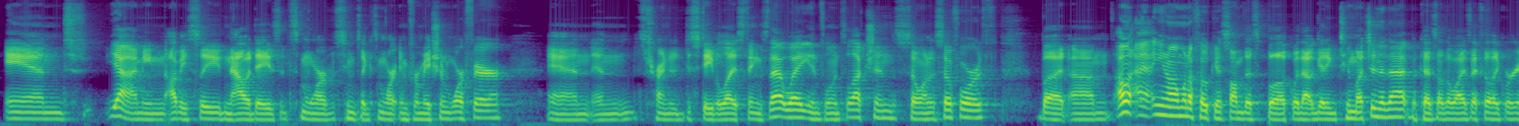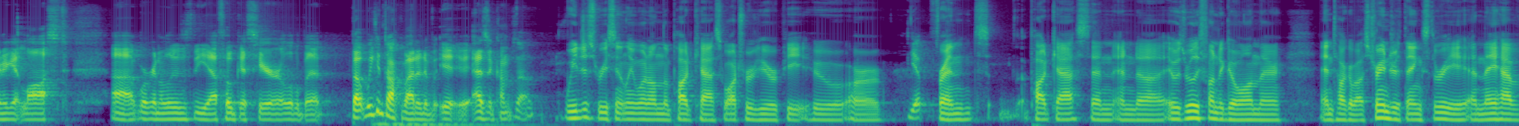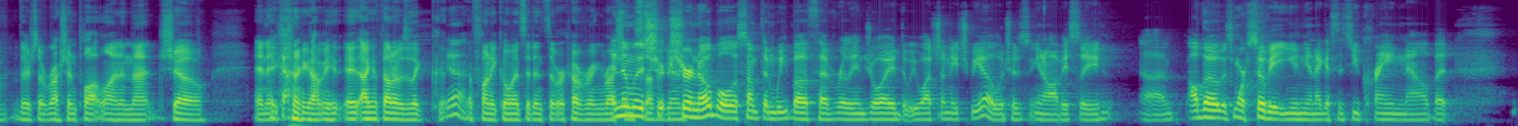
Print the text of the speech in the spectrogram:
and yeah, I mean, obviously nowadays it's more it seems like it's more information warfare and and trying to destabilize things that way, influence elections, so on and so forth. But um, I, I you know I want to focus on this book without getting too much into that because otherwise I feel like we're going to get lost. Uh, we're going to lose the uh, focus here a little bit. But we can talk about it as it comes out. We just recently went on the podcast Watch Review Repeat, who are Yep. friends podcast, and and uh, it was really fun to go on there and talk about Stranger Things three, and they have there's a Russian plot line in that show. And it kind of got me. It, I thought it was like Yeah. a funny coincidence that we're covering Russian And then with again. Chernobyl is something we both have really enjoyed that we watched on HBO, which is you know obviously uh, although it was more Soviet Union, I guess it's Ukraine now, but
